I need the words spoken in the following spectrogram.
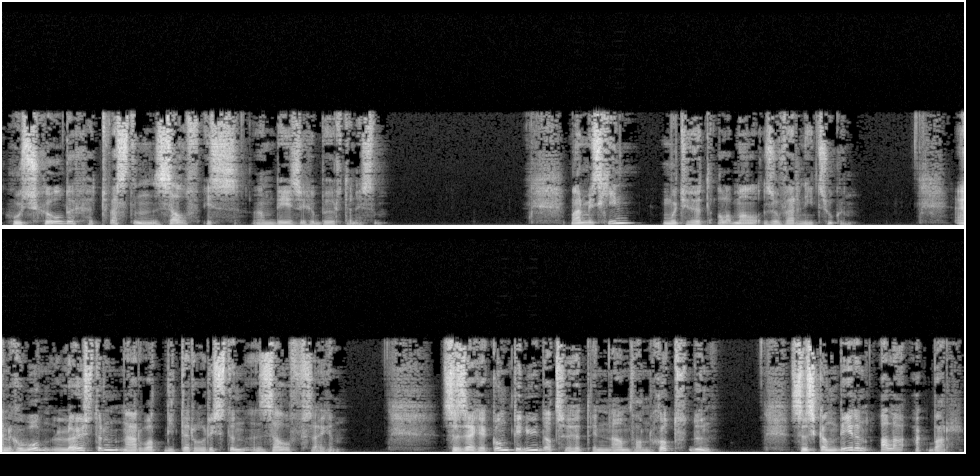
hoe schuldig het Westen zelf is aan deze gebeurtenissen. Maar misschien moet je het allemaal zover niet zoeken. En gewoon luisteren naar wat die terroristen zelf zeggen. Ze zeggen continu dat ze het in naam van God doen. Ze scanderen Allah Akbar.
